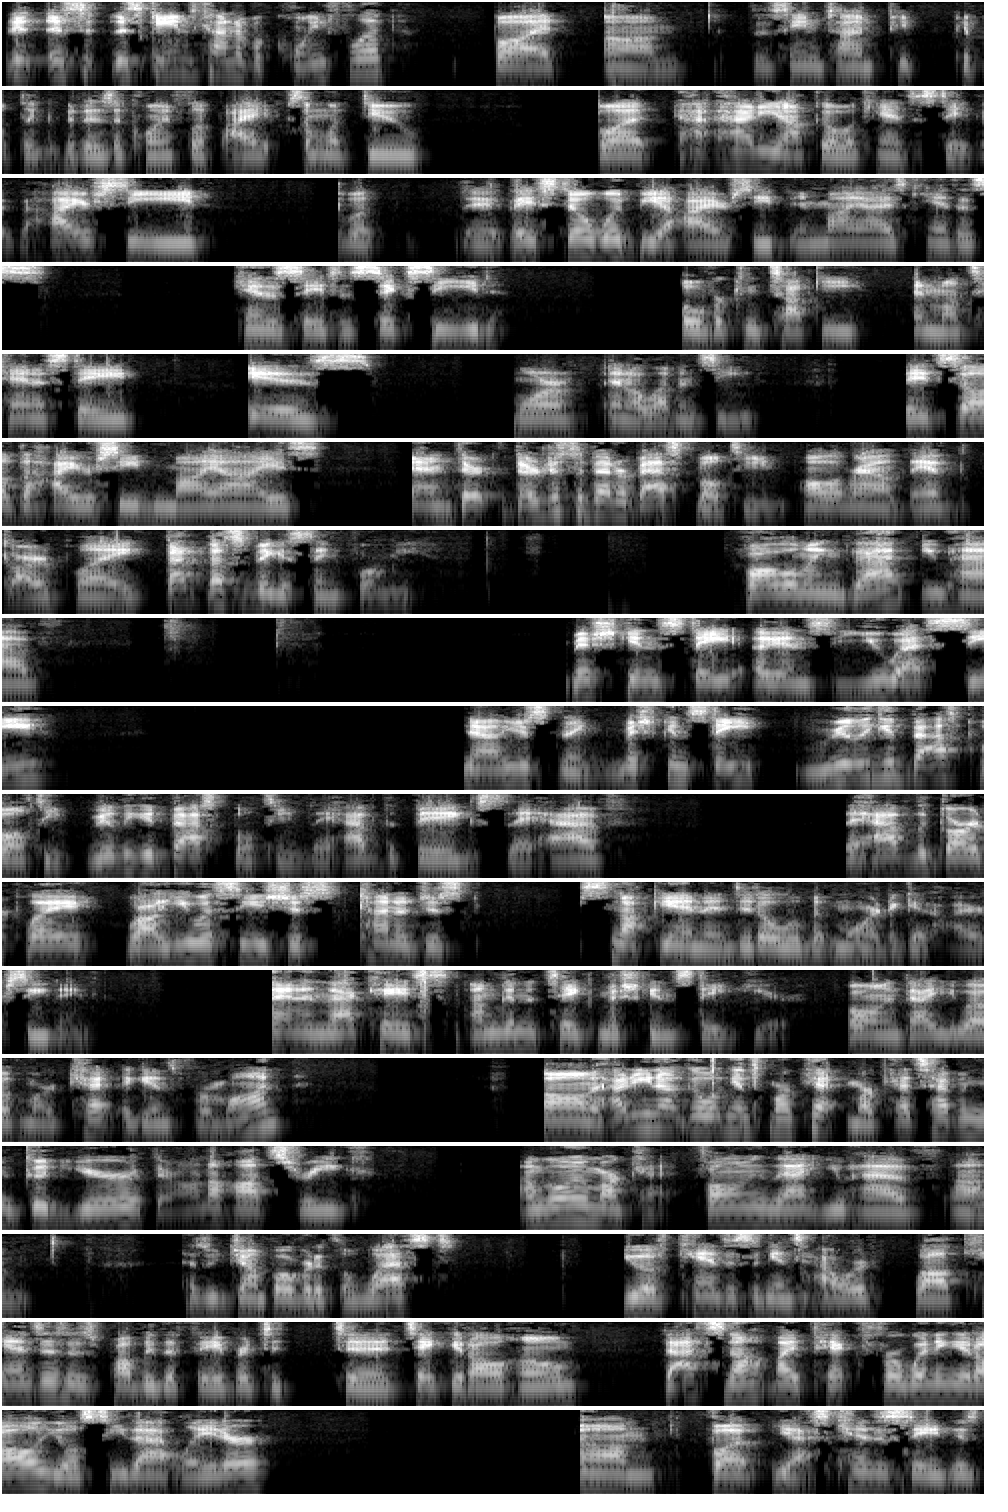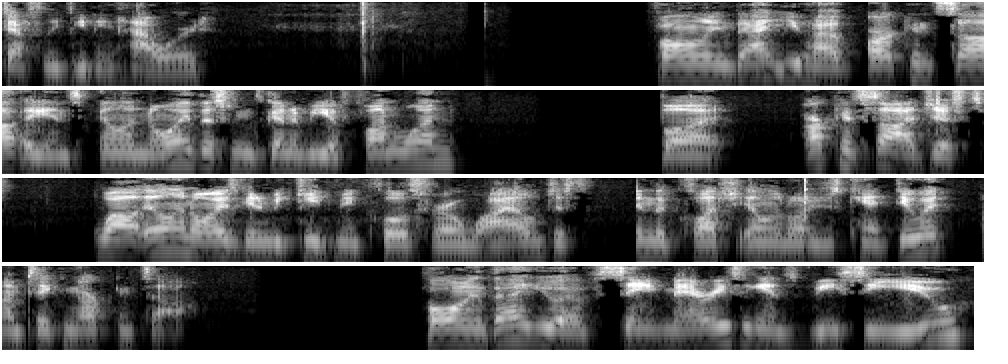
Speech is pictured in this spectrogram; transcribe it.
It, this this game's kind of a coin flip, but um, at the same time, pe- people think of it as a coin flip. I somewhat do. But h- how do you not go with Kansas State? They're the higher seed, but they, they still would be a higher seed in my eyes. Kansas Kansas State's a six seed over Kentucky, and Montana State is more of an 11 seed. They'd still have the higher seed in my eyes, and they're they're just a better basketball team all around. They have the guard play. That that's the biggest thing for me. Following that, you have Michigan State against USC. Now, here's the thing Michigan State, really good basketball team. Really good basketball team. They have the bigs, they have they have the guard play, while USC's just kind of just snuck in and did a little bit more to get higher seeding. And in that case, I'm going to take Michigan State here. Following that, you have Marquette against Vermont. Um, how do you not go against Marquette? Marquette's having a good year. They're on a hot streak. I'm going Marquette. Following that, you have, um, as we jump over to the West, you have Kansas against Howard. While Kansas is probably the favorite to, to take it all home, That's not my pick for winning it all. You'll see that later. Um, but yes, Kansas State is definitely beating Howard. Following that, you have Arkansas against Illinois. This one's going to be a fun one. But Arkansas just, while Illinois is going to be keeping it close for a while, just in the clutch, Illinois just can't do it. I'm taking Arkansas. Following that, you have St. Mary's against VCU.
